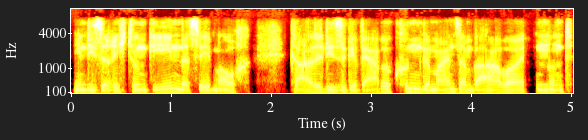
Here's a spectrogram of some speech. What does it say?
in diese Richtung gehen, dass wir eben auch gerade diese Gewerbekunden gemeinsam bearbeiten und,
